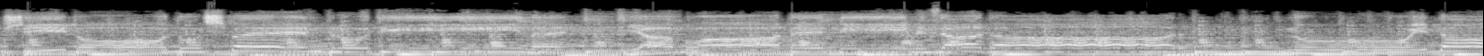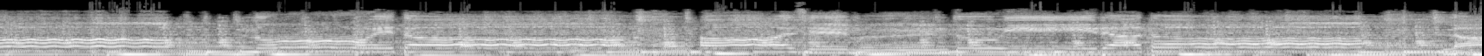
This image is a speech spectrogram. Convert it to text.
și totuși pentru tine ea poate fi în zadar. Uita, azi e mântuirea ta. La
